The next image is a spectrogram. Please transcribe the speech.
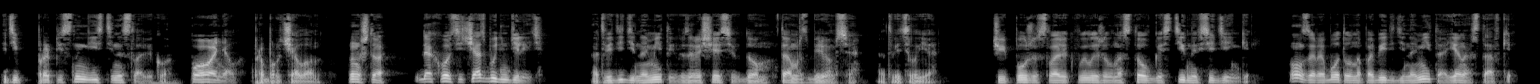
эти прописные истины Славику. «Понял», – пробурчал он. «Ну что, доход сейчас будем делить?» «Отведи динамит и возвращайся в дом, там разберемся», – ответил я. Чуть позже Славик выложил на стол в гостиной все деньги. Он заработал на победе динамита, а я на ставке.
